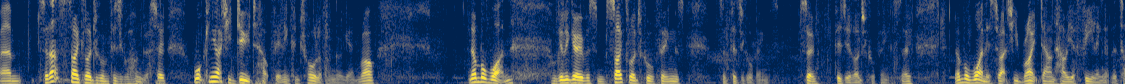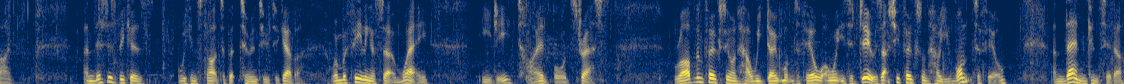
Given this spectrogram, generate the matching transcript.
um, so that's psychological and physical hunger. So, what can you actually do to help feel in control of hunger again? Well, number one, I'm going to go over some psychological things, some physical things. So, physiological things. So, number one is to actually write down how you're feeling at the time. And this is because we can start to put two and two together. When we're feeling a certain way, e.g., tired, bored, stressed, rather than focusing on how we don't want to feel, what I want you to do is actually focus on how you want to feel and then consider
